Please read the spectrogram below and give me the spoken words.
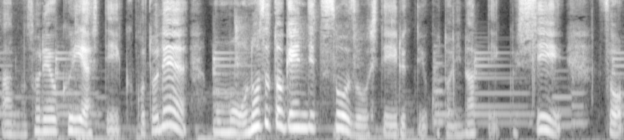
あのそれをクリアしていくことでもうおのずと現実創造しているっていうことになっていくしそう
